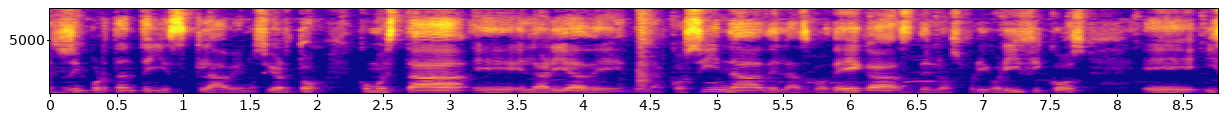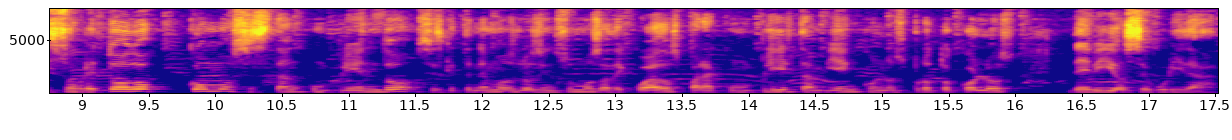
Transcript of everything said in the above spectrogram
Eso es importante y es clave, ¿no es cierto? Cómo está eh, el área de, la cocina, de las bodegas, de los frigoríficos eh, y sobre todo cómo se están cumpliendo, si es que tenemos los insumos adecuados para cumplir también con los protocolos de bioseguridad.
